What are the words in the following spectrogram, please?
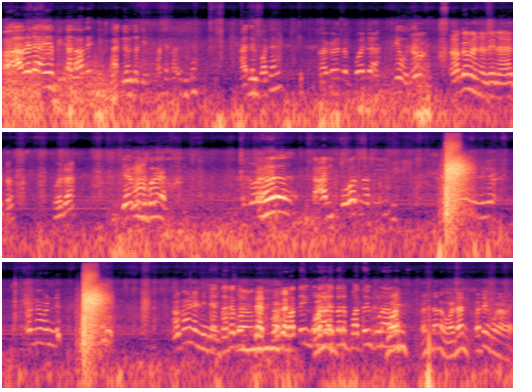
હા લાવ દે લે એ ભીખા લાવ દે. આગળ તો પહોંચે ખાલી ભીખા. આગળ પહોંચે. આગેવાન તો પહોંચા. કેવું છે? લઈને તો. વડા. બોલે તારી પોત નથી. આગેવાન આવે આવે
